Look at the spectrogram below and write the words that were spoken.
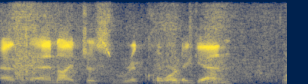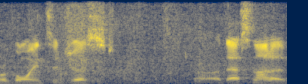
And then I just record again. We're going to just. Uh, that's not a.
